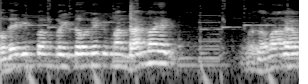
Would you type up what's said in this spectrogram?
කියලා කිව්වේ ඒක මගුලට මොනවද මං කියන්නේ බෝධේ කිව්වම් බයිතෝනේ මං දන්නවා ඒක සමාරම්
